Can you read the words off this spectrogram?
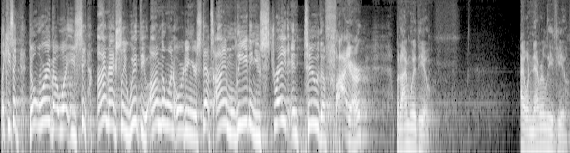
Like he's like, don't worry about what you see. I'm actually with you. I'm the one ordering your steps. I am leading you straight into the fire, but I'm with you. I will never leave you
